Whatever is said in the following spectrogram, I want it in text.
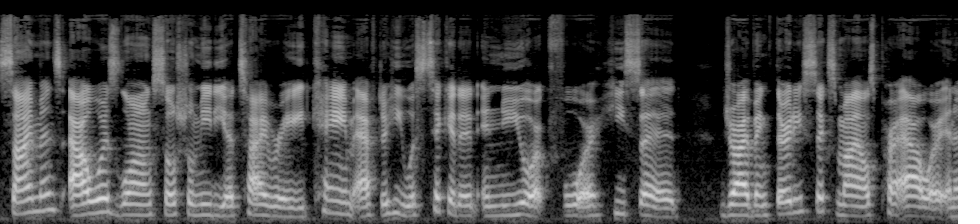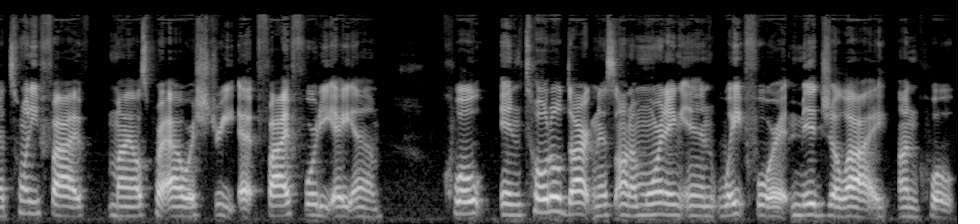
Simon's hours long social media tirade came after he was ticketed in New York for, he said, driving 36 miles per hour in a 25 miles per hour street at 5:40 a.m. quote in total darkness on a morning in wait for it mid-July unquote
